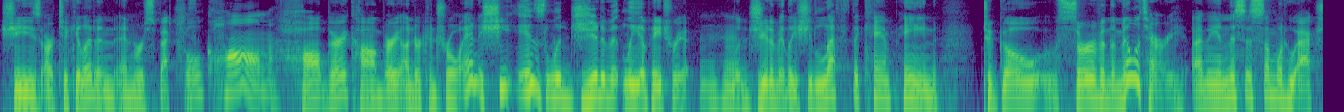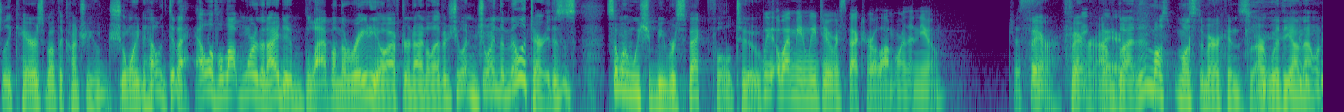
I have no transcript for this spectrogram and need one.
she's articulate and, and respectful, Calm. calm, very calm, very under control, and she is legitimately a patriot. Legitimately, she left the campaign. To go serve in the military. I mean, this is someone who actually cares about the country, who joined, hell, did a hell of a lot more than I did, blab on the radio after 9 11. She went and joined the military. This is someone we should be respectful to. We, oh, I mean, we do respect her a lot more than you. Just Fair, fair. I'm glad. And most most Americans are with you on that one.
